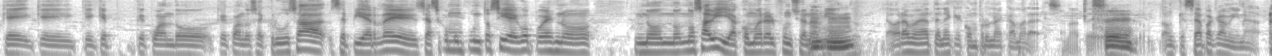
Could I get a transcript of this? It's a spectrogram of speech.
que, que, que, que cuando, que cuando se cruza se pierde, se hace como un punto ciego, pues no, no, no, sabía cómo era el funcionamiento. Ahora me voy a tener que comprar una cámara de eso, aunque sea para caminar.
